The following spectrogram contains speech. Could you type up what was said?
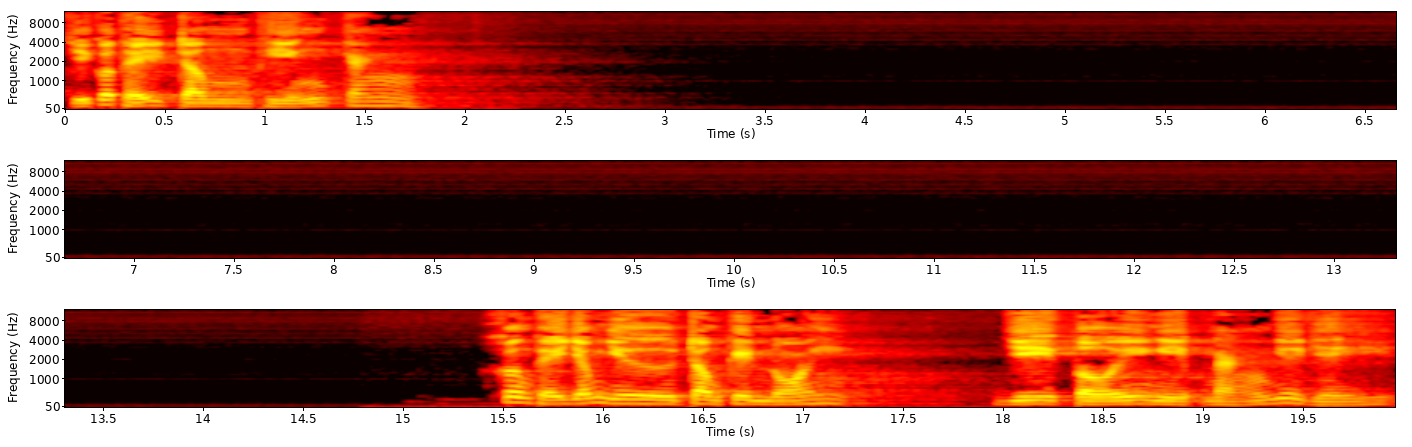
chỉ có thể trồng thiện căn. Không thể giống như trong kinh nói, Vì tội nghiệp nặng như vậy.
